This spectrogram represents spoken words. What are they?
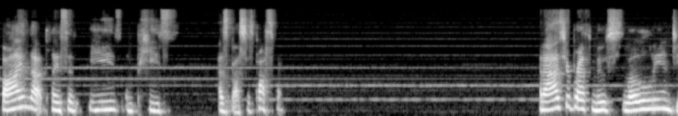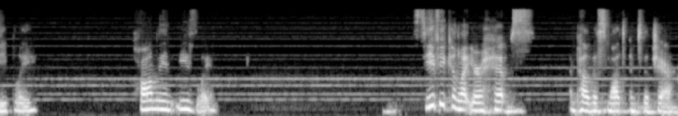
find that place of ease and peace as best as possible. And as your breath moves slowly and deeply, calmly and easily, see if you can let your hips and pelvis melt into the chair.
